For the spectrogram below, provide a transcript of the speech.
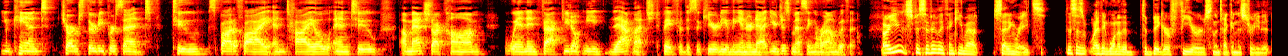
you can't charge 30% to Spotify and Tile and to uh, Match.com when in fact you don't need that much to pay for the security of the internet. You're just messing around with it. Are you specifically thinking about setting rates? This is, I think, one of the, the bigger fears in the tech industry that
